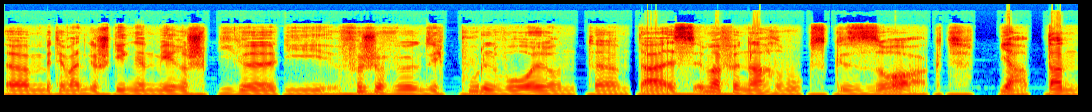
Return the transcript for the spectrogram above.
äh, mit dem angestiegenen Meeresspiegel, die Fische fühlen sich pudelwohl und äh, da ist immer für Nachwuchs gesorgt. Ja, dann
